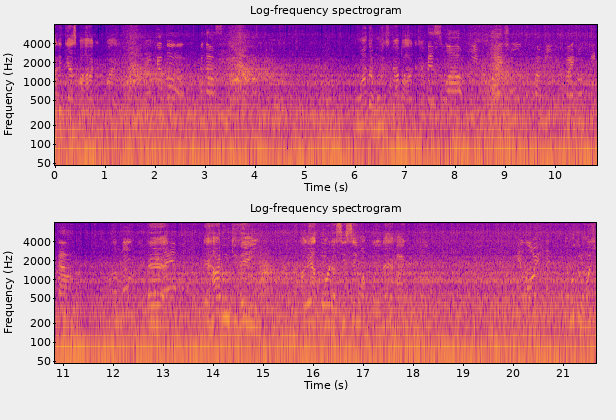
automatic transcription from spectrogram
Ali tem as barracas, não vai... Cada pedacinho de barraca. Não anda muito, tem a barraca de O apoio. pessoal que vai junto, a família que vai junto, quem tá andando, É. leva. É raro um que vem sem um apoio, né? É. É longe, né? É muito longe.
